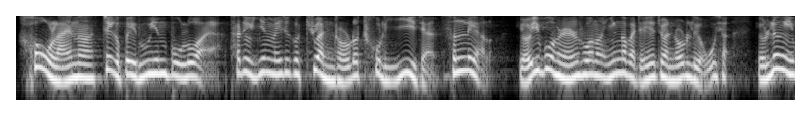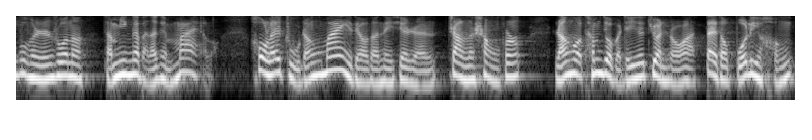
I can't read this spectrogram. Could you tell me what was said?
后来呢，这个贝都因部落呀，他就因为这个卷轴的处理意见分裂了。有一部分人说呢，应该把这些卷轴留下；有另一部分人说呢，咱们应该把它给卖了。后来主张卖掉的那些人占了上风，然后他们就把这些卷轴啊带到伯利恒。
